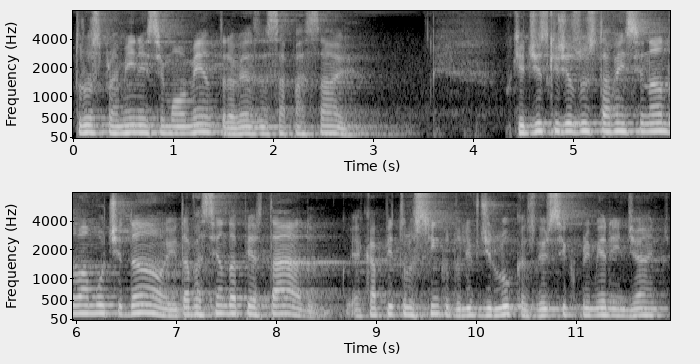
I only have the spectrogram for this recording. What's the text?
trouxe para mim nesse momento, através dessa passagem. Porque diz que Jesus estava ensinando uma multidão e estava sendo apertado. É capítulo 5 do livro de Lucas, versículo 1 em diante.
